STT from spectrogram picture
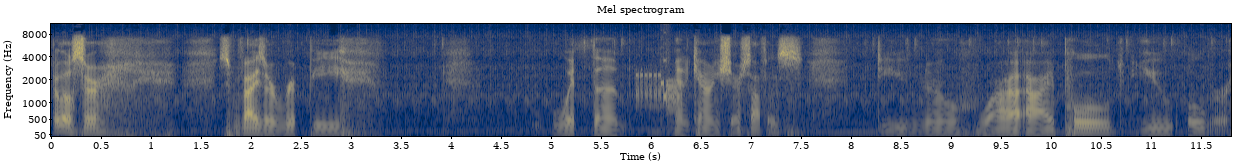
Hello, sir. Supervisor Rippy with the Mano County Sheriff's Office. Do you know why I pulled you over?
